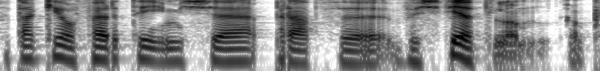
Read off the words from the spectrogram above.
to takie oferty im się pracy wyświetlą, ok?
